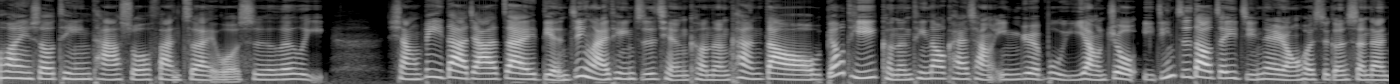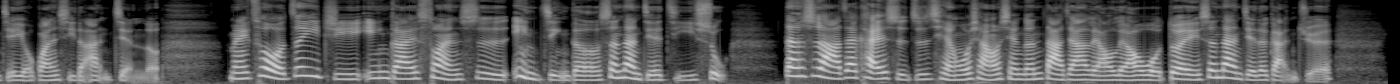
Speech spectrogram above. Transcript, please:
欢迎收听《他说犯罪》，我是 Lily。想必大家在点进来听之前，可能看到标题，可能听到开场音乐不一样，就已经知道这一集内容会是跟圣诞节有关系的案件了。没错，这一集应该算是应景的圣诞节集数。但是啊，在开始之前，我想要先跟大家聊聊我对圣诞节的感觉，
